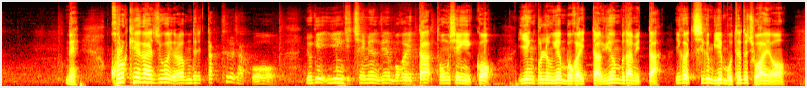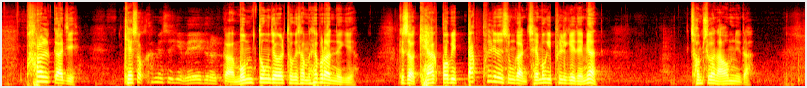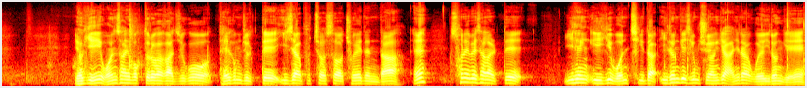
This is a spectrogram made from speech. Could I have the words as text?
네, 그렇게 해가지고 여러분들이 딱 틀을 잡고 이게 이행지체면 위에 뭐가 있다? 동시행이 있고 이행불능 위에 뭐가 있다? 위험부담이 있다. 이거 지금 이해 못해도 좋아요. 8월까지 계속하면서 이게 왜 그럴까? 몸동작을 통해서 한번 해보라는 얘기예요. 그래서 계약법이 딱 풀리는 순간 제목이 풀리게 되면 점수가 나옵니다. 여기 원상회복 들어가 가지고 대금 줄 때 이자 붙여서 줘야 된다. 에? 손해배상할 때 이행이익이 원칙이다. 이런 게 지금 중요한 게 아니라고요. 이런 게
